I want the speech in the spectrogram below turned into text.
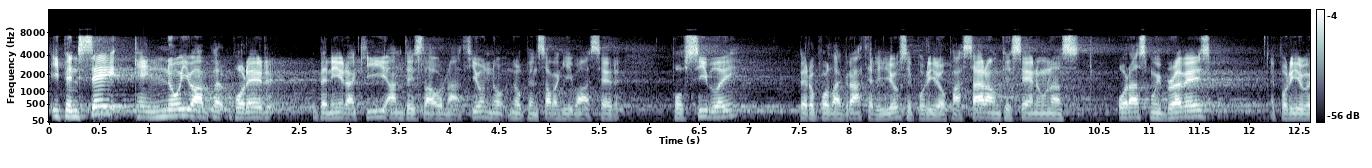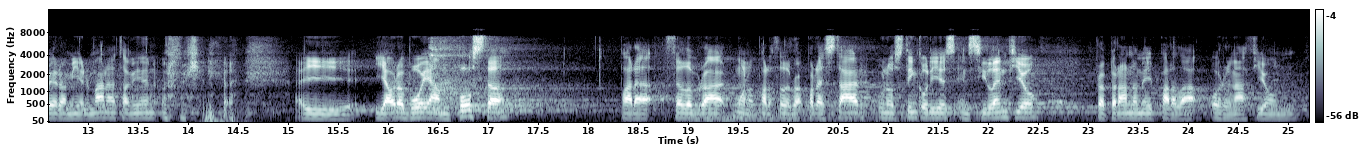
Y pensé que no iba a poder venir aquí antes de la ordenación, no, no pensaba que iba a ser posible, pero por la gracia de Dios he podido pasar, aunque sean unas horas muy breves, he podido ver a mi hermana también. Y, y ahora voy a Amposta para celebrar, bueno, para celebrar, para estar unos cinco días en silencio, preparándome para la ordenación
